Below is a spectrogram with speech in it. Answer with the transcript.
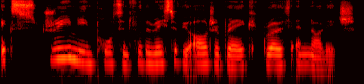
extremely important for the rest of your algebraic growth and knowledge.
